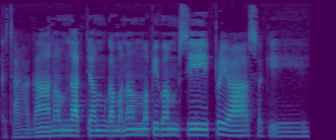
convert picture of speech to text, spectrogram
kathaganam natyam gamanam apivamsi priyasaki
